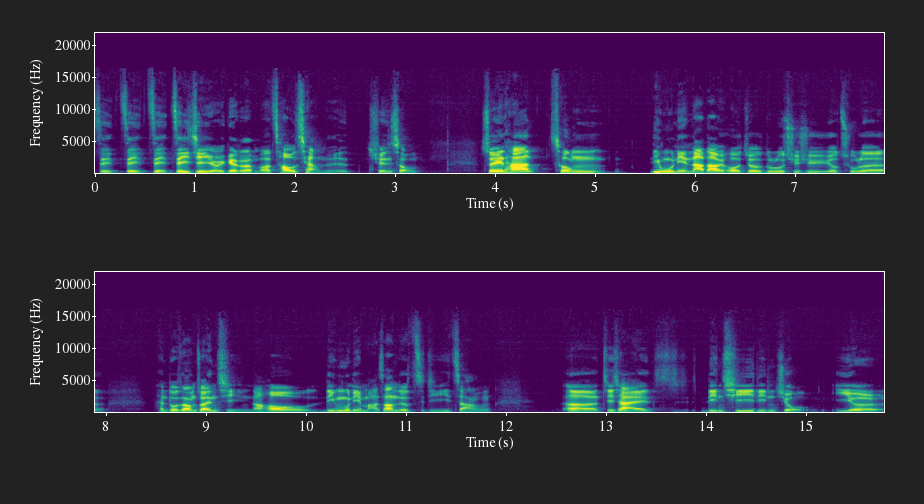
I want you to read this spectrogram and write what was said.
这这这这一届有一个那么超强的选手，所以他从零五年拿到以后，就陆陆续续又出了。很多张专辑，然后零五年马上就自己一张，呃，接下来零七、零九、一二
